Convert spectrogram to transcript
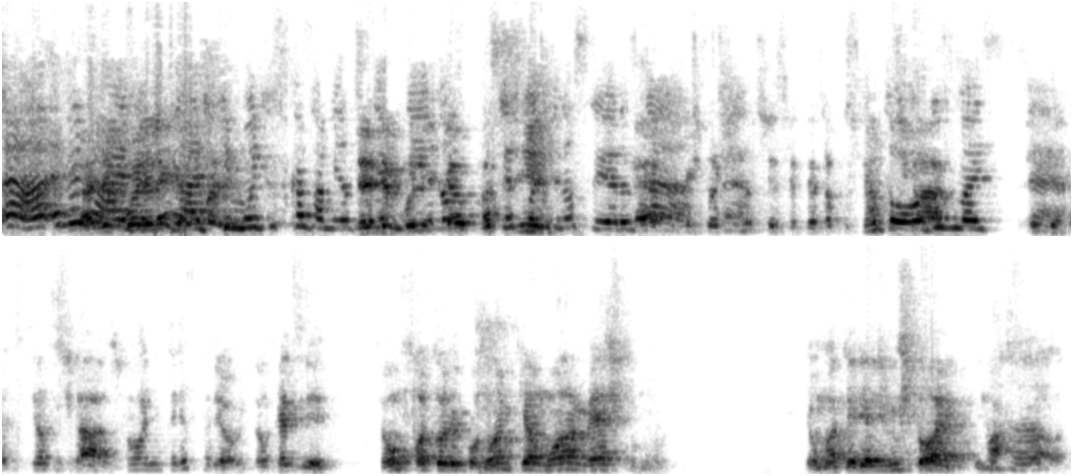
É, é verdade, é verdade caiu, que muitos casamentos terminam por questões financeiras, é, né? Questões é. financeiras, 70% Todos, mas 70% é. dos casos. Olha, interessante. Então, quer dizer, então o fator econômico é a maior mestre do mundo. É o materialismo histórico que o Marx uhum. fala.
